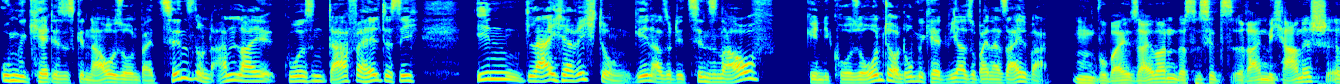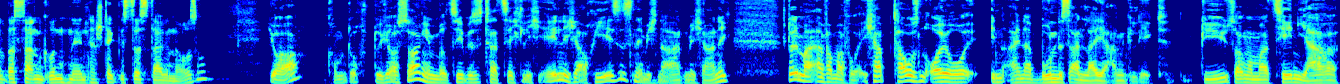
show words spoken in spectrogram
Umgekehrt ist es genauso. Und bei Zinsen und Anleihekursen, da verhält es sich in gleicher Richtung. Gehen also die Zinsen rauf, gehen die Kurse runter und umgekehrt wie also bei einer Seilbahn. Hm, wobei Seilbahn, das ist jetzt rein mechanisch, äh, was da an Gründen dahinter steckt. Ist das da genauso? Ja, kann man doch durchaus sagen. Im Prinzip ist es tatsächlich ähnlich. Auch hier ist es nämlich eine Art Mechanik. Stell dir mal einfach mal vor, ich habe 1000 Euro in einer Bundesanleihe angelegt, die, sagen wir mal, zehn Jahre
